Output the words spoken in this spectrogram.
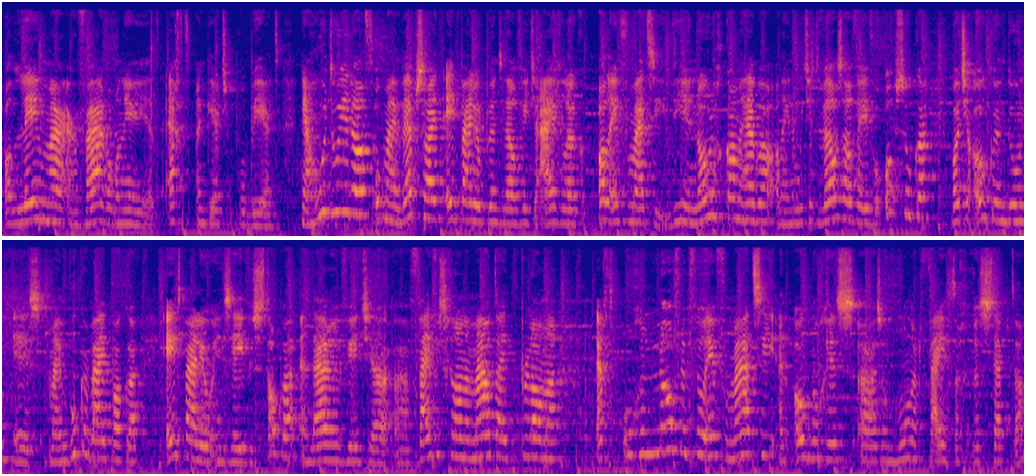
alleen maar ervaren wanneer je het echt een keertje probeert. Nou, hoe doe je dat? Op mijn website eetpaleo.nl vind je eigenlijk alle informatie die je nodig kan hebben. Alleen dan moet je het wel zelf even opzoeken. Wat je ook kunt doen is mijn boek erbij pakken. Eet Paleo in 7 stappen. En daarin vind je uh, vijf verschillende maaltijdplannen Echt ongelooflijk veel informatie en ook nog eens uh, zo'n 150 recepten.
